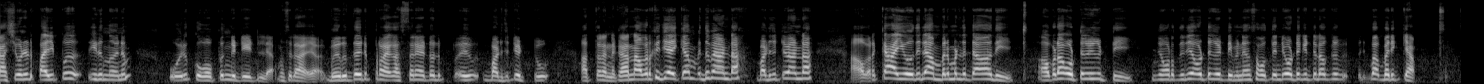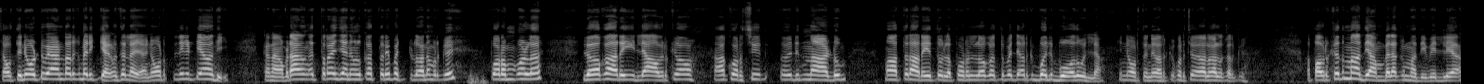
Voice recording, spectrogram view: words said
കശുവണ്ടിയുടെ പരിപ്പ് ഇരുന്നവനും ഒരു കോപ്പും കിട്ടിയിട്ടില്ല. മനസ്സിലായ? വെറുതെ ഒരു പ്രഹസനമായിട്ട് ഒരു ബഡ്ജറ്റ് ഇട്ടു. അത്ര തന്നെ കാരണം അവർക്ക് ജയിക്കാൻ ഇത് വേണ്ട ബഡ്ജറ്റ് വേണ്ട. അവർക്ക് അയോധ്യയിൽ അമ്പലം എടുത്തിട്ടാൽ മതി. അവിടെ വോട്ട് കിട്ടി. നോർത്തിന്റെ വോട്ട് കിട്ടി. പിന്നെ സൗത്തിന്റെ വോട്ട് കിട്ടിയവർക്ക് ഭരിക്കാം. സൗത്തിന്റെ വോട്ട് വേണ്ടവർക്ക് ഭരിക്കാം. മനസ്സിലായോ? നോർത്തിന്റെ കിട്ടിയാൽ മതി. കാരണം അവിടെ എത്ര ജനങ്ങൾക്ക് അത്രേ പറ്റുള്ളൂ. കാരണം അവർക്ക് പുറമുള്ള ലോകം അറിയില്ല. അവർക്ക് ആ കുറച്ച് ഒരു നാടും മാത്രമേ അറിയത്തുള്ളൂ. പുറം ലോകത്തെ പറ്റി അവർക്ക് വലിയ ബോധമില്ല ഈ നോർത്ത് ഇന്ത്യക്കാർക്ക് കുറച്ച് ആൾക്കാർക്ക്. അപ്പോൾ അവർക്കത് മതി. അമ്പലമൊക്കെ മതി. വലിയ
